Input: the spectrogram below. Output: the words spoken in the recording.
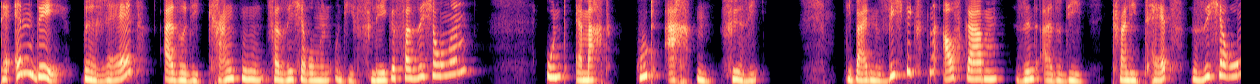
Der MD berät also die Krankenversicherungen und die Pflegeversicherungen, und er macht Gutachten für sie. Die beiden wichtigsten Aufgaben sind also die Qualitätssicherung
